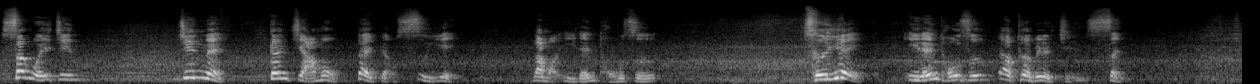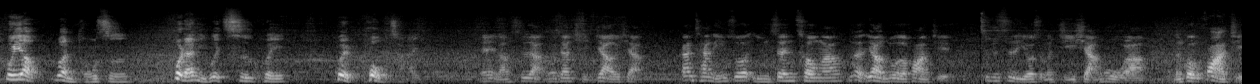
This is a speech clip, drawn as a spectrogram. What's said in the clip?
三为金，金呢跟甲木代表事业，那么以人投资，此业以人投资要特别的谨慎，不要乱投资，不然你会吃亏，会破财。哎，老师啊，我想请教一下，刚才您说引申冲啊，那要如何化解？是不是有什么吉祥物啊，能够化解，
